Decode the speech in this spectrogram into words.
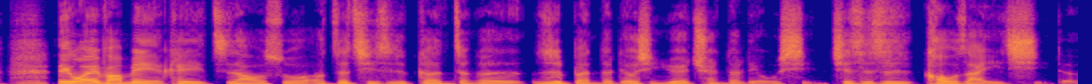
另外一方面也可以知道说，呃，这其实跟整个日本的流行乐圈的流行其实是扣在一起的。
